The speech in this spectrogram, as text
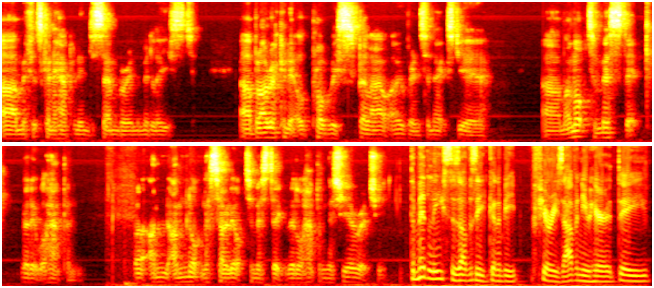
Um, if it's going to happen in December in the Middle East, uh, but I reckon it'll probably spill out over into next year. Um, I'm optimistic that it will happen, but I'm I'm not necessarily optimistic that it'll happen this year, Richie the Middle East is obviously going to be Fury's avenue here. The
